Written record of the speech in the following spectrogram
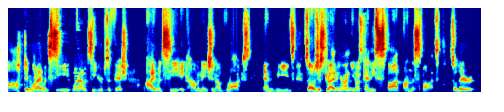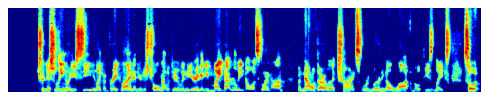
often what I would see when I would see groups of fish, I would see a combination of rocks and weeds. So I was just driving on, you know, it's kind of these spot on the spots. So they're traditionally, you know, you see like a break line and you're just trolling that with your Lindy rig and you might not really know what's going on. But now with our electronics, we're learning a lot about these lakes. So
